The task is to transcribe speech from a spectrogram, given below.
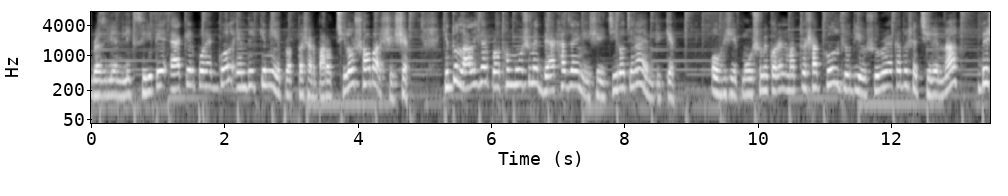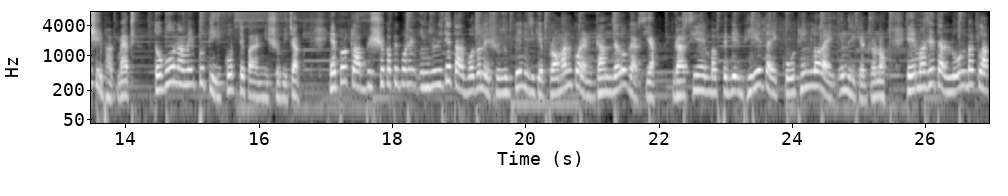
ব্রাজিলিয়ান লিগ সিরিতে একের পর এক গোল এন্দ্রিককে নিয়ে প্রত্যাশার পারদ ছিল সবার শীর্ষে। কিন্তু লা লিগার প্রথম মৌসুমে দেখা যায়নি সেই চিরচেনা এন্দ্রিককে অভিষেক মৌসুমে করেন মাত্র সাত গোল, যদিও শুরুর একাদশে ছিলেন না বেশিরভাগ ম্যাচ। তবুও নামের প্রতি করতে পারেননি সুবিচার। এরপর ক্লাব বিশ্বকাপে পড়েন ইঞ্জুরিতে, তার বদলে সুযোগ পেয়ে নিজেকে প্রমাণ করেন গাঞ্জালো গার্সিয়া। গার্সিয়া এমবাপ্পেদের ভিড়ে তাই কঠিন লড়াই এন্দ্রিকের জন্য। এর মাঝে তার লোন বা ক্লাব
